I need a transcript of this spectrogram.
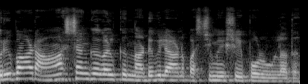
ഒരുപാട് ആശങ്കകൾക്ക് നടുവിലാണ് പശ്ചിമേഷ്യ ഇപ്പോൾ ഉള്ളത്.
